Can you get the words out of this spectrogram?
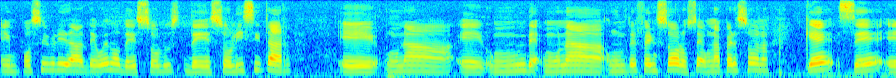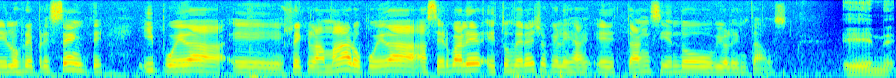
en posibilidad de, bueno, de, solicitar eh, una, un, un, defensor, o sea, una persona que se los represente y pueda eh, reclamar o pueda hacer valer estos derechos que les están siendo violentados. En,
